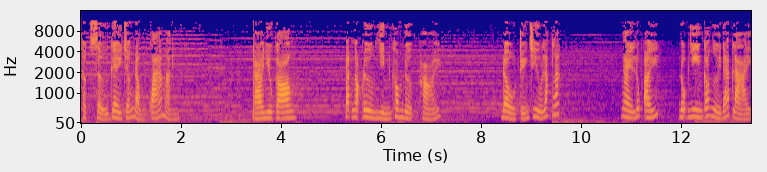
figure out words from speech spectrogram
thật sự gây chấn động quá mạnh. Bao nhiêu con? Bạch Ngọc Đường nhìn không được hỏi. Đầu Triển Chiêu lắc lắc. Ngay lúc ấy, đột nhiên có người đáp lại.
